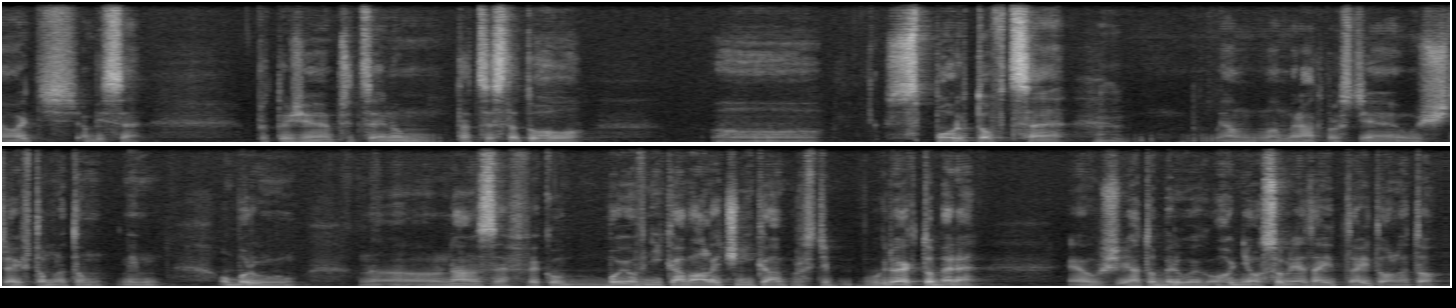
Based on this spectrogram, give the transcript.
jo, ať, aby se, protože přece jenom ta cesta toho sportovce, mm-hmm. já mám rád prostě už tady v tomhle mým oboru název jako bojovníka, válečníka, prostě kdo jak to bere. Já už já to beru jako hodně osobně tady, tady tohleto,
